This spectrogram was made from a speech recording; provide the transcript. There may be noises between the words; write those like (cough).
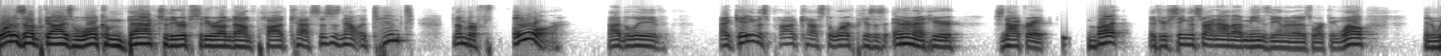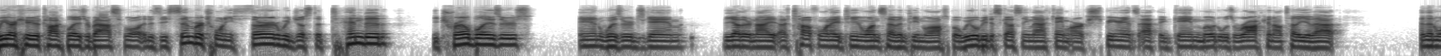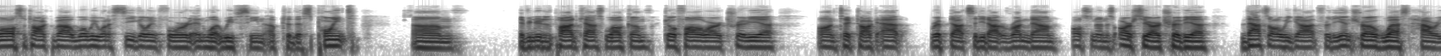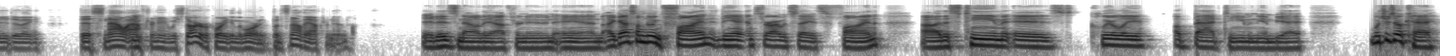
What is up, guys? Welcome back to the Rip City Rundown podcast. This is now attempt number four, I believe, at getting this podcast to work because this internet here is not great. But if you're seeing this right now, that means the internet is working well. And we are here to talk Blazer basketball. It is December 23rd. We just attended the Trailblazers and Wizards game the other night. A tough 118 117 loss, but we will be discussing that game, our experience at the game. Moda was rocking, I'll tell you that. And then we'll also talk about what we want to see going forward and what we've seen up to this point. Um, if you're new to the podcast, welcome. Go follow our trivia on TikTok at rip.city.rundown, also known as RCR Trivia. That's all we got for the intro. West, how are you doing this now afternoon? We started recording in the morning, but it's now the afternoon. It is now the afternoon, and I guess I'm doing fine. The answer I would say it's fine. Uh, this team is clearly a bad team in the NBA, which is okay.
